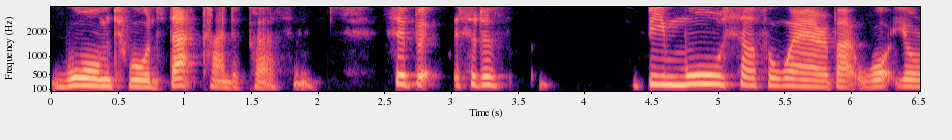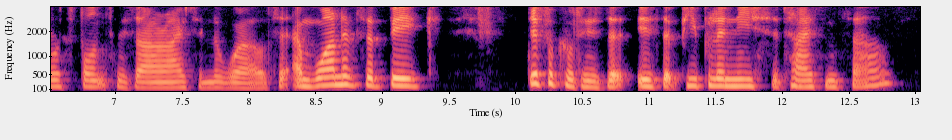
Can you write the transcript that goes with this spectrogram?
warm towards that kind of person? So but sort of be more self-aware about what your responses are out in the world. And one of the big difficulties that is that people anesthetize themselves.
